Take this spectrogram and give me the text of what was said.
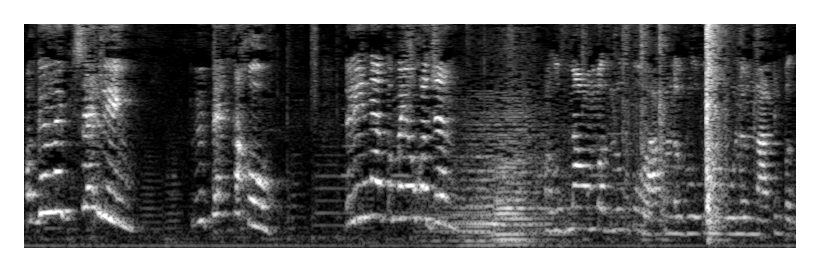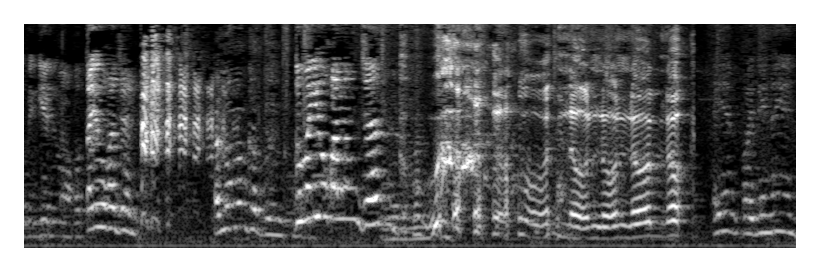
Pag-live selling. Ibebenta ko. Dali na, tumayo ka dyan. Pagod na akong magluto ha. Kung nagluto ng ulam natin, pagbigyan mo ako. Tayo ka dyan. Anong ang gagawin ko? Tumayo ka lang dyan. Oh, no, no, no, no. Ayan, pwede na yan.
